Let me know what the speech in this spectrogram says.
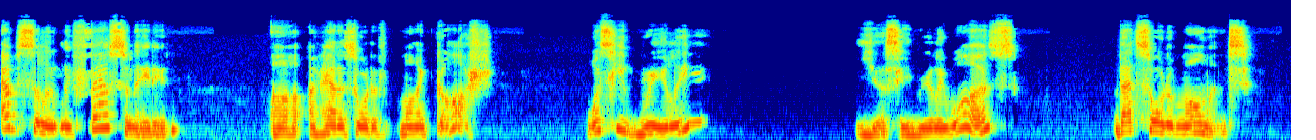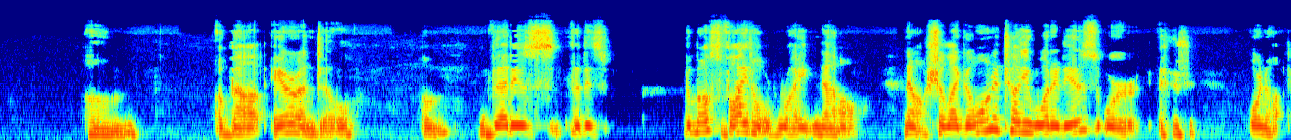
absolutely fascinating. Uh, I've had a sort of, my gosh, was he really? Yes, he really was. That sort of moment um, about Eärendil um, that is that is the most vital right now. Now, shall I go on and tell you what it is, or or not?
